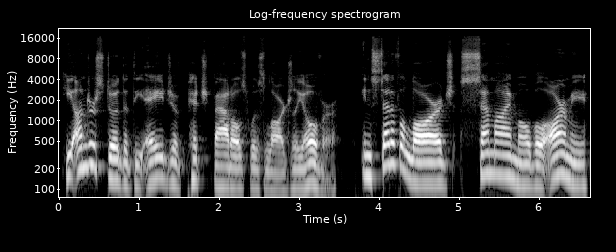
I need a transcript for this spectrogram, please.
He understood that the age of pitched battles was largely over. Instead of a large, semi mobile army,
